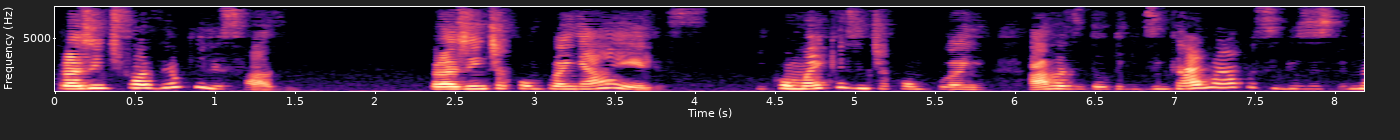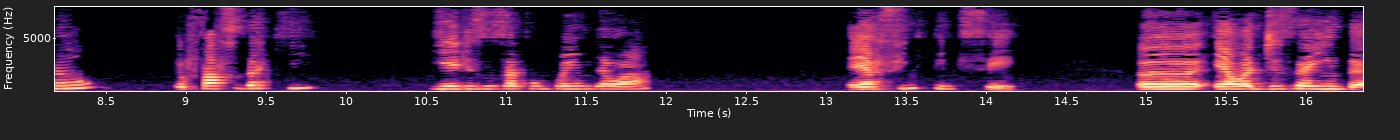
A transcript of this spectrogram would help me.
para a gente fazer o que eles fazem, para a gente acompanhar eles. Como é que a gente acompanha? Ah, mas então tem que desencarnar para seguir os. Não, eu faço daqui e eles nos acompanham de lá. É assim que tem que ser. Uh, ela diz ainda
